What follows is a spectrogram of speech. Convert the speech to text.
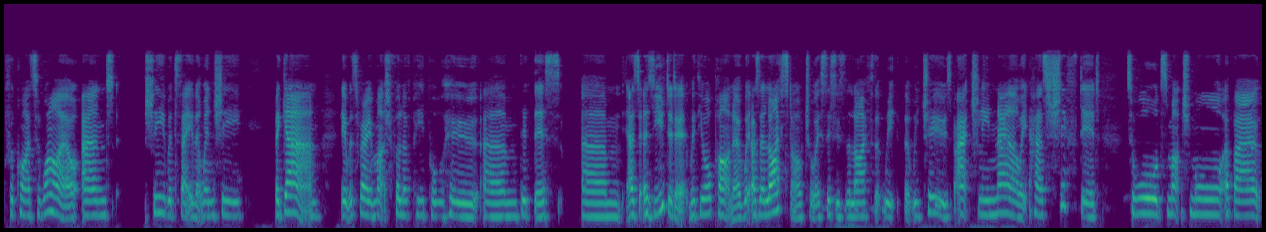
for quite a while, and she would say that when she began, it was very much full of people who um, did this um, as as you did it with your partner as a lifestyle choice. This is the life that we that we choose, but actually now it has shifted towards much more about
